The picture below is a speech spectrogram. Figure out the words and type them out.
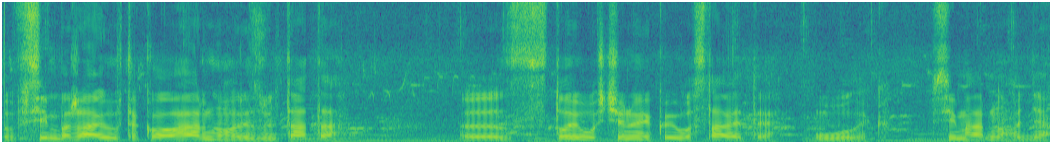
Всім бажаю такого гарного результату е, з тою вощиною, якою ви ставите у вулик. Всім гарного дня!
